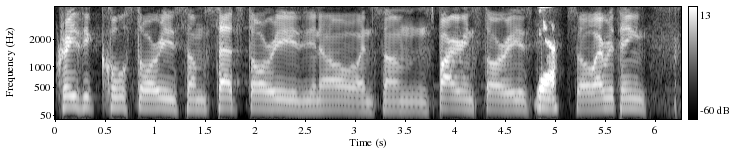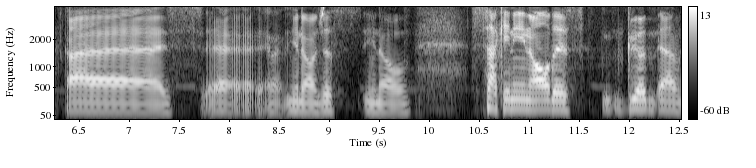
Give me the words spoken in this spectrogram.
crazy cool stories, some sad stories, you know, and some inspiring stories. Yeah. So everything uh, is uh, you know just you know sucking in all this good uh,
